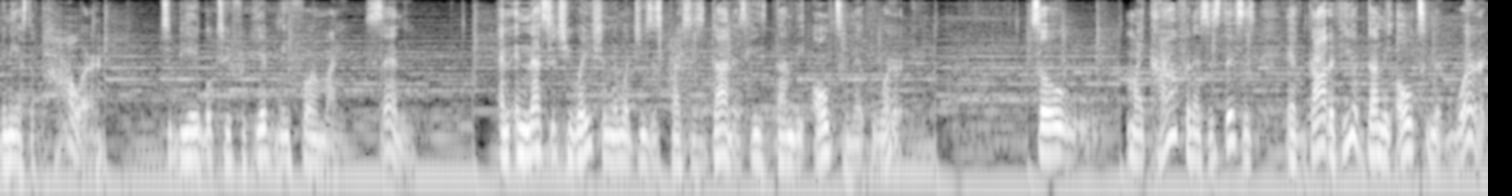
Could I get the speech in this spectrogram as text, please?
then he has the power to be able to forgive me for my sin. And in that situation, then what Jesus Christ has done is he's done the ultimate work. So my confidence is this is if God, if you have done the ultimate work,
